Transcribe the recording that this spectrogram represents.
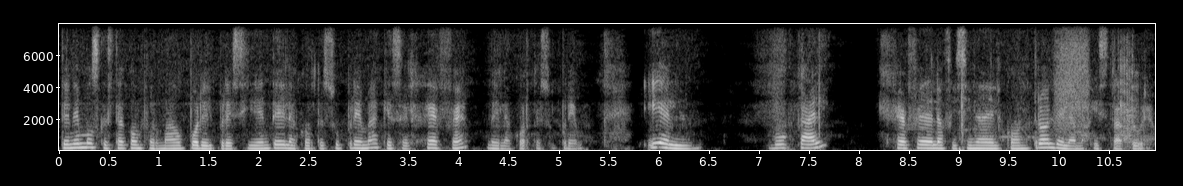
Tenemos que está conformado por el presidente de la Corte Suprema, que es el jefe de la Corte Suprema, y el vocal, jefe de la Oficina del Control de la Magistratura.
